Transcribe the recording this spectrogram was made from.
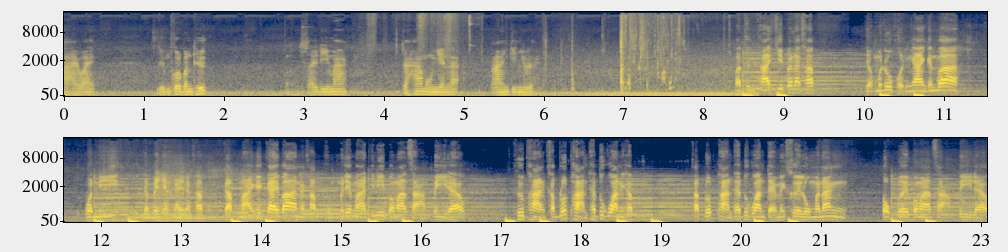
ถ่ายไว้ ลืมกดบันทึกสายดีมาก จะห้าโมงเย็นแล้วปลายังกินอยู่เลย มาถึงท้ายคลิปแล้วนะครับ เดี๋ยวมาดูผลงานกันว่า วันนี้จะเป็นยังไงนะครับ กับหมายใกล้ๆบ้านนะครับ ผมไม่ได้มาที่นี่ประมาณ 3 ปีแล้ว คือผ่านขับรถผ่านแทบทุกวันครับ ขับรถผ่านแทบทุกวันแต่ไม่เคยลงมานั่ง ตกเลยประมาณ 3 ปีแล้ว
